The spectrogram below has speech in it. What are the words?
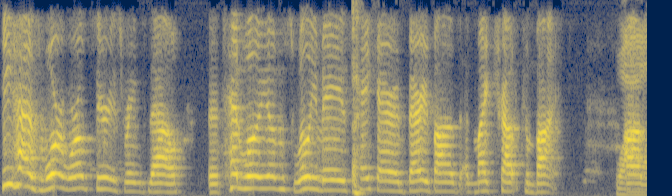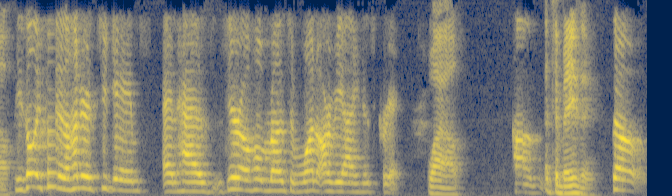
He has more World Series rings now Ted Williams, Willie Mays, Hank Aaron, Barry Bonds, and Mike Trout combined. Wow. Um, he's only played in 102 games and has zero home runs and one RBI in his career. wow. Um, That's amazing. so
